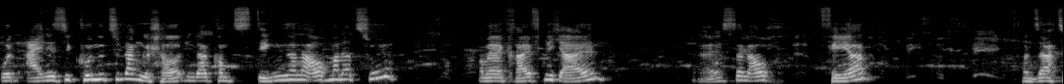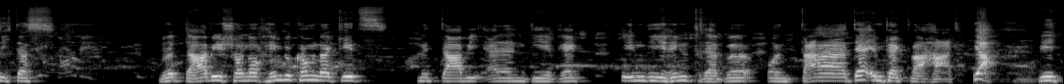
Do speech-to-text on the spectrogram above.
und eine Sekunde zu lang geschaut und da kommt Sting dann auch mal dazu. Aber er greift nicht ein. Er ist dann auch fair und sagt sich, das wird Darby schon noch hinbekommen. Da geht es mit Darby Allen direkt in die Ringtreppe und da der Impact war hart. Ja, wie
